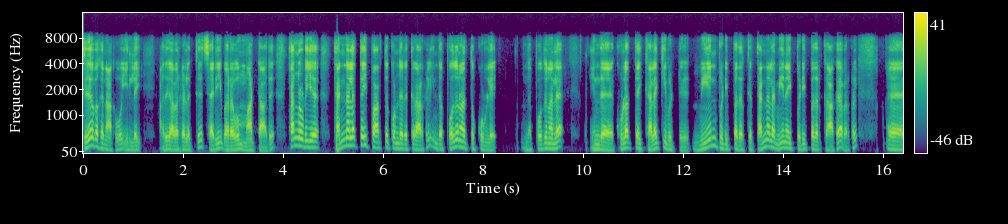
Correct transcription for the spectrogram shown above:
சேவகனாகவோ இல்லை. அது அவர்களுக்கு சரி வரவும் மாட்டாது. தங்களுடைய தன்னலத்தை பார்த்து கொண்டிருக்கிறார்கள் இந்த பொதுநலத்துக்குள்ளே. இந்த பொதுநல இந்த குளத்தை கலக்கிவிட்டு மீன் பிடிப்பதற்கு தன்னல மீனை பிடிப்பதற்காக அவர்கள் அஹ்,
